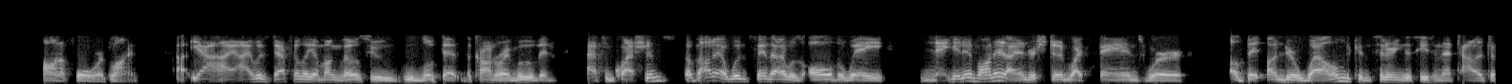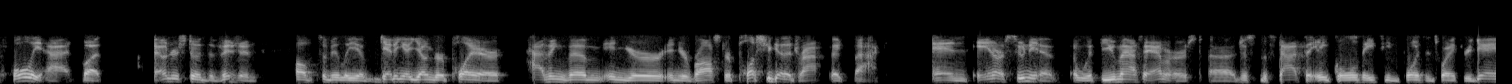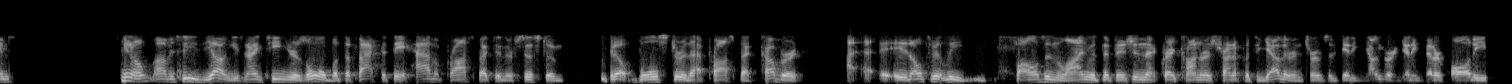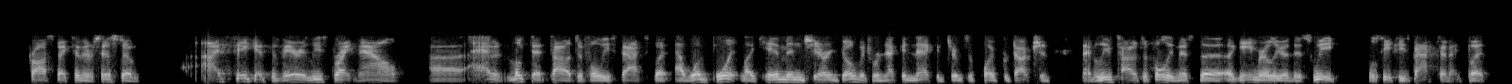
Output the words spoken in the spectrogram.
on a forward line. Uh, yeah, I, I was definitely among those who who looked at the Conroy move and had some questions about it. I wouldn't say that I was all the way negative on it. I understood why fans were a bit underwhelmed considering the season that Tyler Toffoli had, but I understood the vision ultimately of getting a younger player, having them in your in your roster, plus you get a draft pick back. And Aydar Suniev with UMass Amherst, uh, just the stats: of eight goals, 18 points in 23 games. You know, obviously he's young; he's 19 years old. But the fact that they have a prospect in their system can help bolster that prospect cupboard, it ultimately falls in line with the vision that Craig Conroy is trying to put together in terms of getting younger and getting better quality prospects in their system. I think at the very least right now, uh, I haven't looked at Tyler Toffoli's stats, but at one point, like him and Sharangovich were neck and neck in terms of point production. And I believe Tyler Toffoli missed a, a, game earlier this week. We'll see if he's back tonight. But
